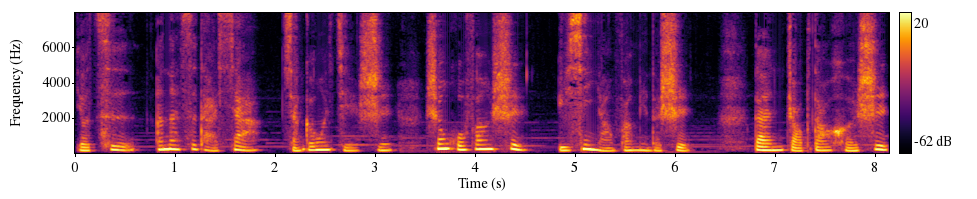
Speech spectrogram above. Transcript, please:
有次，阿纳斯塔夏想跟我解释生活方式与信仰方面的事，但找不到合适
